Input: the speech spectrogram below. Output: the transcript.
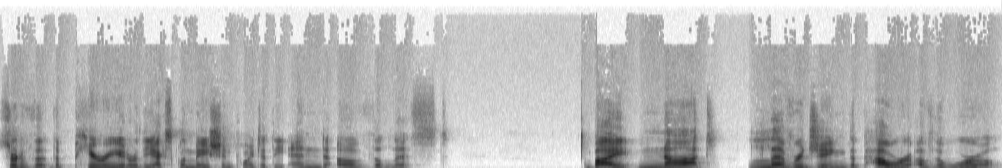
sort of the, the period or the exclamation point at the end of the list. By not leveraging the power of the world.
